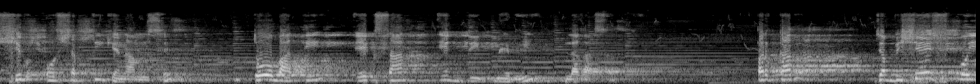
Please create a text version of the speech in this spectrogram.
शिव और शक्ति के नाम से दो बाती एक साथ एक दीप में भी लगा सकते। पर कब? जब विशेष कोई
